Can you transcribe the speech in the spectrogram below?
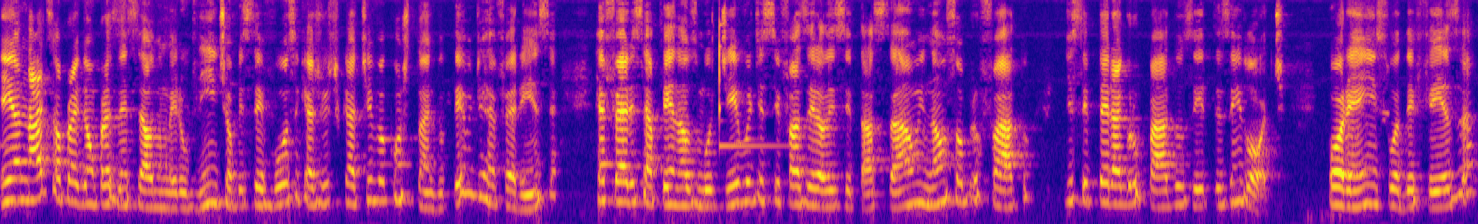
Em análise ao pregão presencial número 20, observou-se que a justificativa constante do termo de referência refere-se apenas aos motivos de se fazer a licitação e não sobre o fato de se ter agrupado os itens em lote. Porém, em sua defesa,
